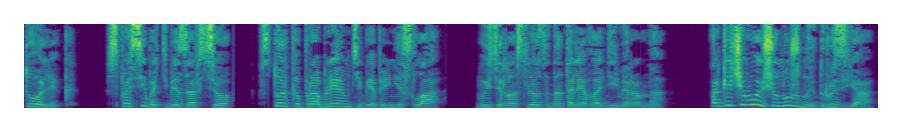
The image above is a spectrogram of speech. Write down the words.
«Толик, спасибо тебе за все. Столько проблем тебе принесла», — вытерла слезы Наталья Владимировна. «А для чего еще нужны друзья?»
